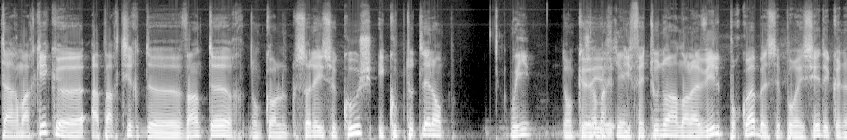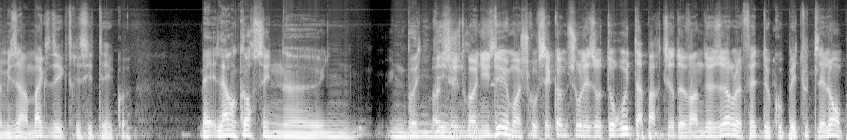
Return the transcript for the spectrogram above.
t'as remarqué que à partir de 20h, donc quand le soleil se couche, il coupe toutes les lampes. Oui, Donc euh, il fait tout noir dans la ville. Pourquoi? Bah, C'est pour essayer d'économiser un max d'électricité. quoi. mais là encore, c'est une, une, une bonne idée. Bah, je c'est une trouve. bonne idée. Moi, je trouve que c'est comme sur les autoroutes, à partir de 22h, le fait de couper toutes les lampes.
